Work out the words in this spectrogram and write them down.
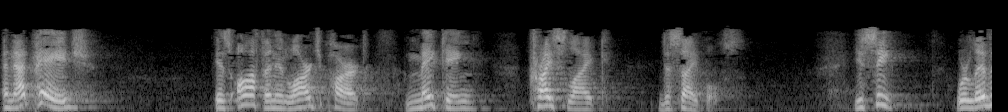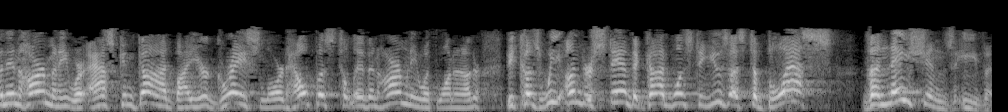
And that page is often, in large part, making Christ like disciples. You see, we're living in harmony. We're asking God, by your grace, Lord, help us to live in harmony with one another because we understand that God wants to use us to bless the nations even.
